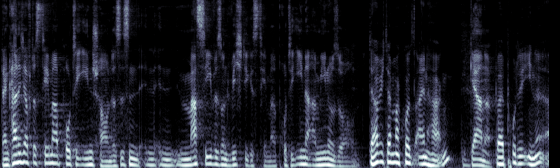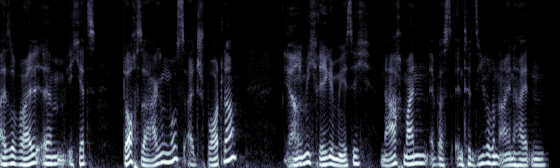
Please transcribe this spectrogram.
Dann kann ich auf das Thema Protein schauen. Das ist ein, ein, ein massives und wichtiges Thema. Proteine, Aminosäuren. Darf ich da mal kurz einhaken? Gerne. bei Proteine. Also weil ähm, ich jetzt doch sagen muss, als Sportler, ja. nehme ich regelmäßig nach meinen etwas intensiveren Einheiten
